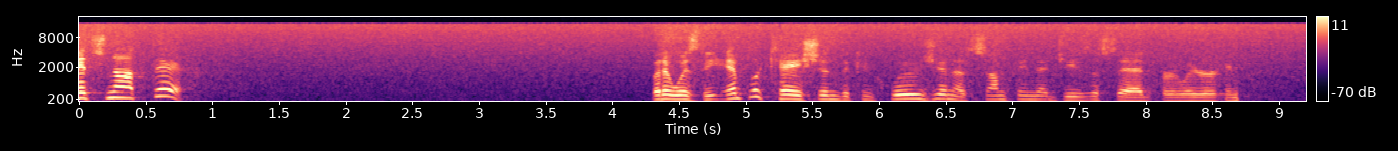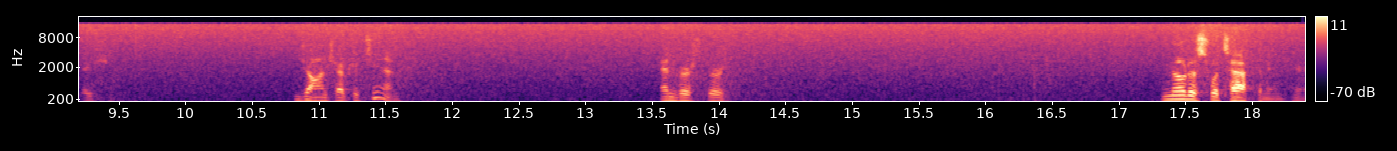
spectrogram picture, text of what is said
It's not there. But it was the implication, the conclusion of something that Jesus said earlier in John chapter 10 and verse 30. Notice what's happening here.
